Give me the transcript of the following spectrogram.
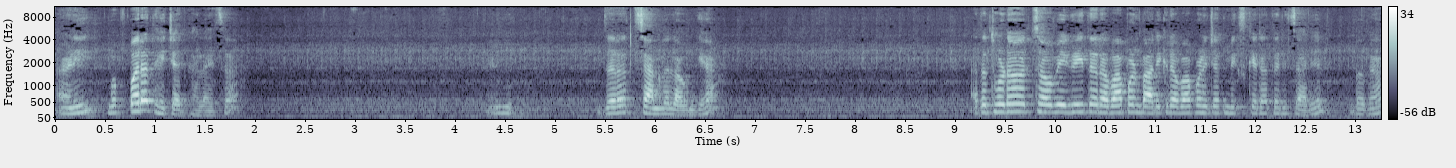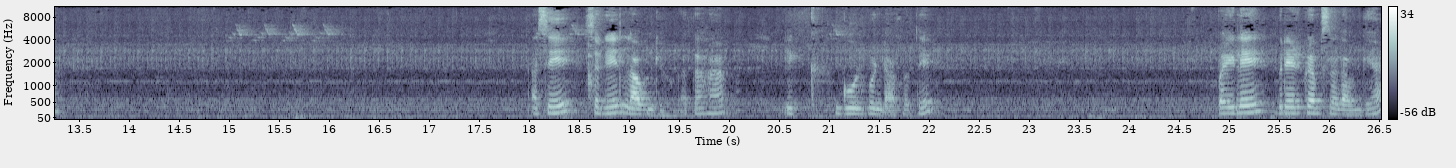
आणि मग परत ह्याच्यात घालायचं. जरा चांगलं लावून घ्या. आता थोडं चव वेगळी तर रवा पण बारीक रवा पण याच्यात मिक्स केला तरी चालेल. बघा. असे सगळे लावून घेऊ. आता हा एक गोल पण दाखवते. पहिले ब्रेड क्रम्सला लावून घ्या.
